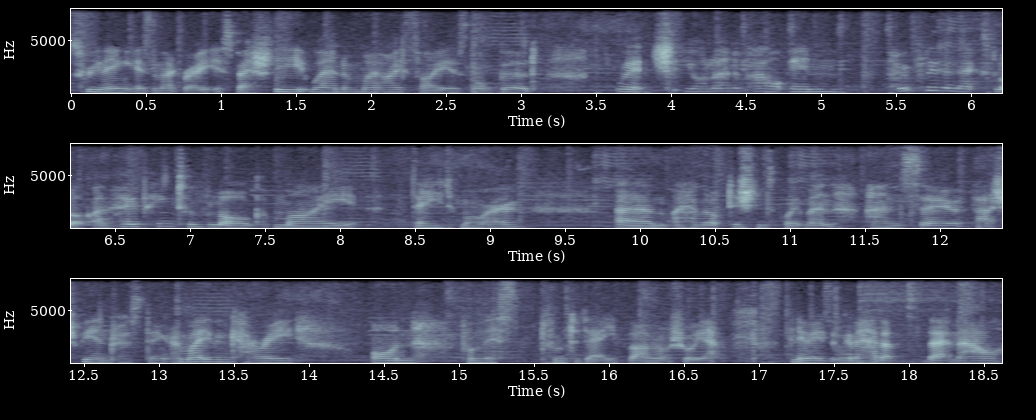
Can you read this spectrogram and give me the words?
screening isn't that great especially when my eyesight is not good which you'll learn about in hopefully the next vlog. I'm hoping to vlog my day tomorrow. Um, I have an optician's appointment and so that should be interesting. I might even carry on from this from today but I'm not sure yet. Anyways I'm gonna head up there now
